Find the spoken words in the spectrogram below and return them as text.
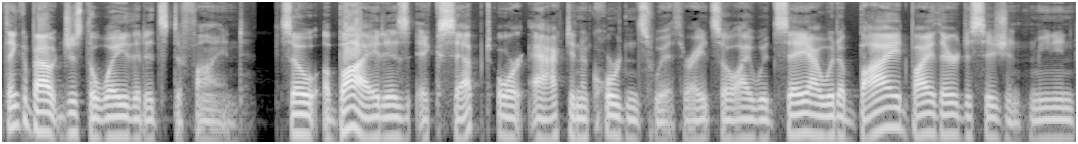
Think about just the way that it's defined. So, abide is accept or act in accordance with, right? So, I would say I would abide by their decision, meaning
